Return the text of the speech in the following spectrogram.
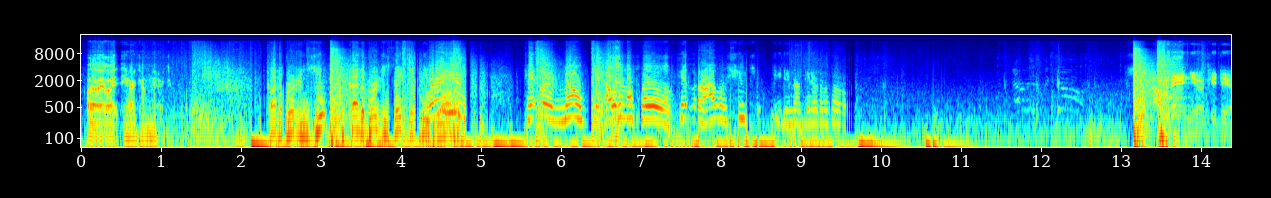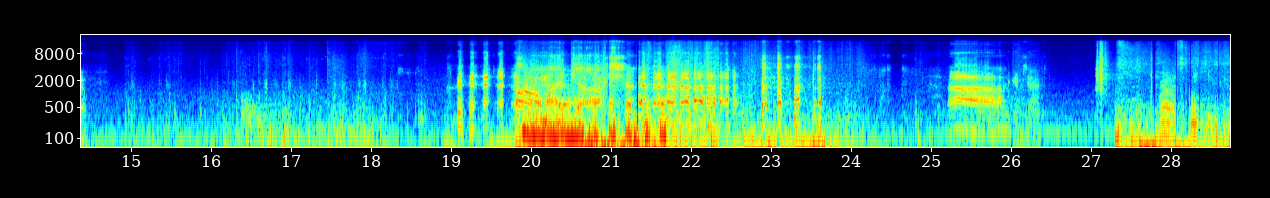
Wait, wait, wait. Here I come. Here I come. kind of virgins, the kind of virgins they get Where are you? Hitler, no, get out of the hole. Hitler, I will shoot you if you do not get out of the hole. I'll ban you if you do. Oh my gosh. Ah, good time. What a sneaky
